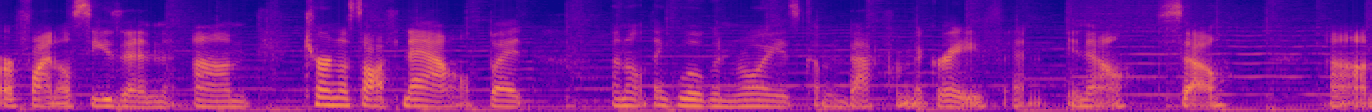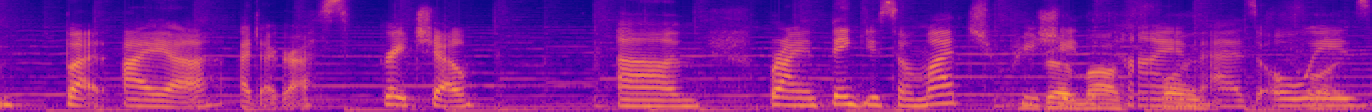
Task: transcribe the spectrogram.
or final season, um, turn us off now. But I don't think Logan Roy is coming back from the grave, and you know, so. Um, but I uh, I digress. Great show. Um, Brian, thank you so much. Appreciate the time Fun. as always.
